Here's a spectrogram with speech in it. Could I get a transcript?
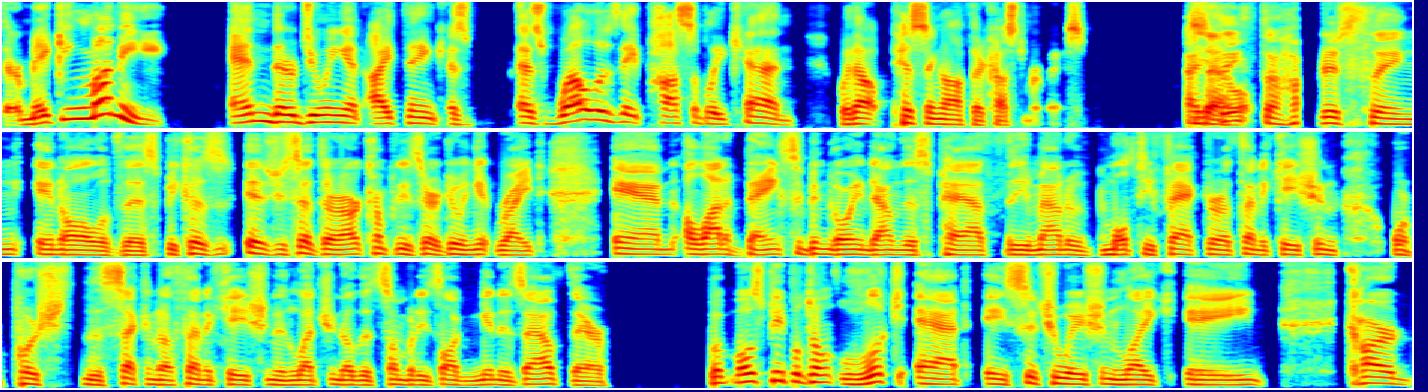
They're making money. And they're doing it, I think, as as well as they possibly can without pissing off their customer base. I So- think the hardest thing in all of this, because as you said, there are companies that are doing it right, and a lot of banks have been going down this path. The amount of multi factor authentication or push the second authentication and let you know that somebody's logging in is out there. But most people don't look at a situation like a card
